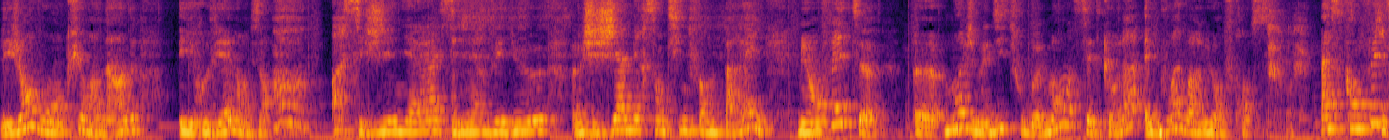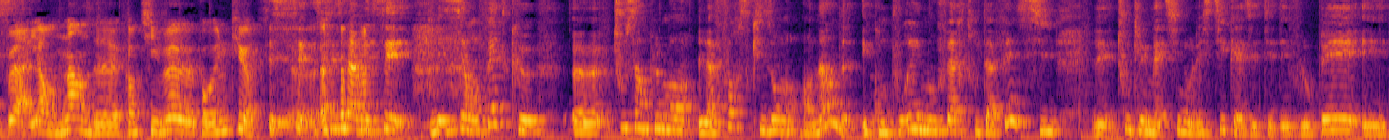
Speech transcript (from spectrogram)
Les gens vont en cure en Inde et ils reviennent en disant Oh, ah, c'est génial, c'est merveilleux, euh, j'ai jamais ressenti une forme pareille. Mais en fait, euh, moi je me dis tout bonnement, cette cure-là, elle pourrait avoir lieu en France. Parce qu'en fait, Qui peut aller en Inde quand il veut pour une cure. c'est euh, ça, mais c'est mais c'est en fait que euh, tout simplement la force qu'ils ont en Inde et qu'on pourrait nous faire tout à fait si les- toutes les médecines holistiques elles étaient développées et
